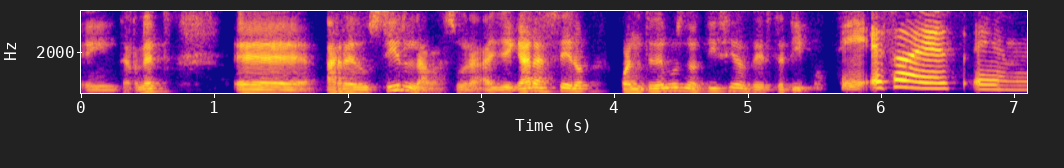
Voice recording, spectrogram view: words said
Internet eh, a reducir la basura, a llegar a cero cuando tenemos noticias de este tipo? Sí, esa es em,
